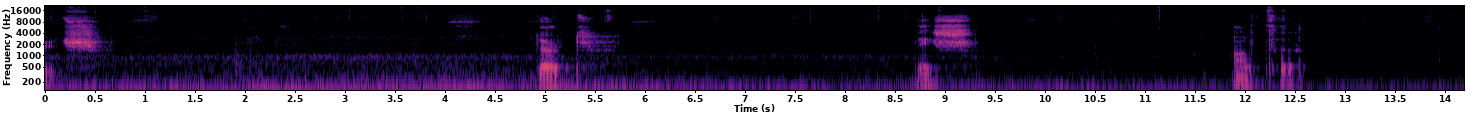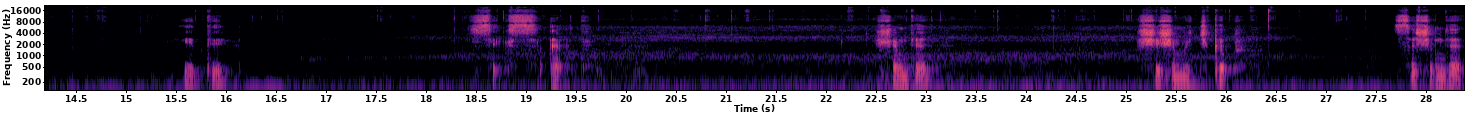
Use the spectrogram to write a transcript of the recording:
3 4 5 6 7 8 evet. Şimdi şişimi çıkıp şimdi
